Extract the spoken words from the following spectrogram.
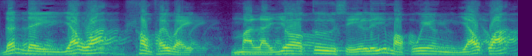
Đến đây giáo hóa, không phải vậy, mà là do cư sĩ lý mộc nguyên giáo hóa.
